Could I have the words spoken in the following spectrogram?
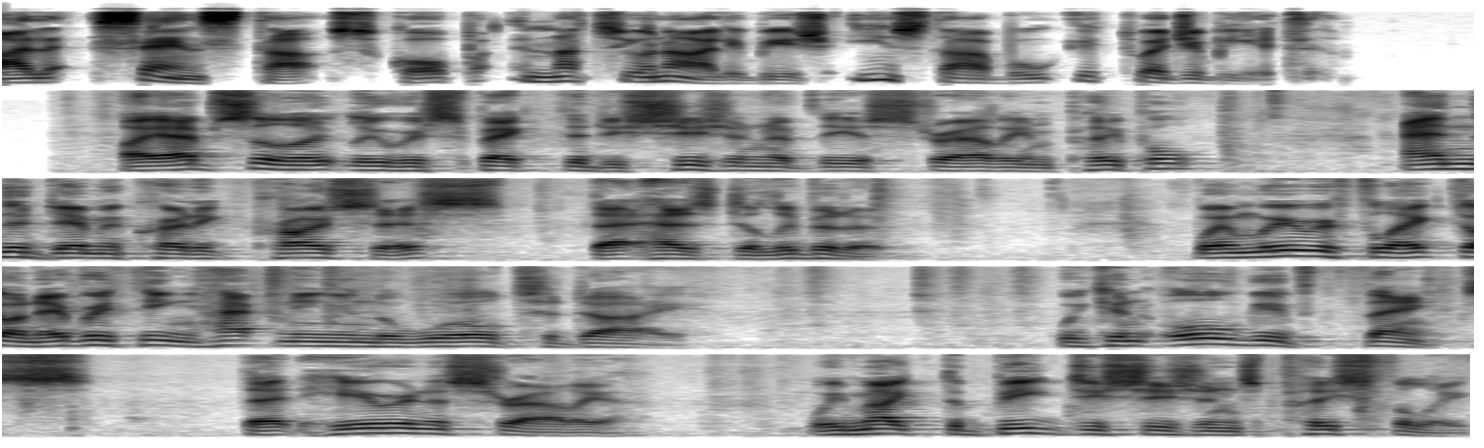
għal sens ta' skop nazzjonali biex jinstabu it-tweġibiet. I absolutely respect the decision of the Australian people and the democratic process that has delivered it. When we reflect on everything happening in the world today, we can all give thanks that here in Australia we make the big decisions peacefully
